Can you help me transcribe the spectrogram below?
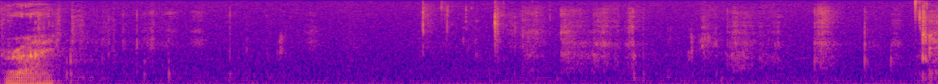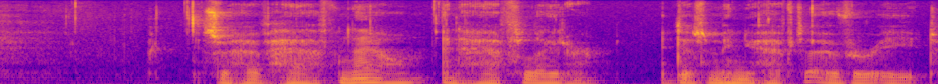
right? So have half now and half later. It doesn't mean you have to overeat.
